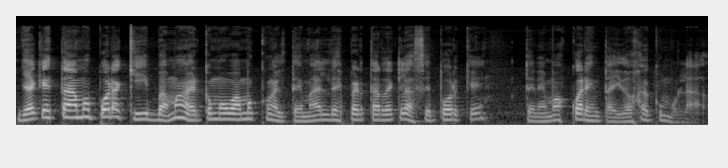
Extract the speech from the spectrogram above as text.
Ya que estamos por aquí, vamos a ver cómo vamos con el tema del despertar de clase porque tenemos 42 acumulados.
